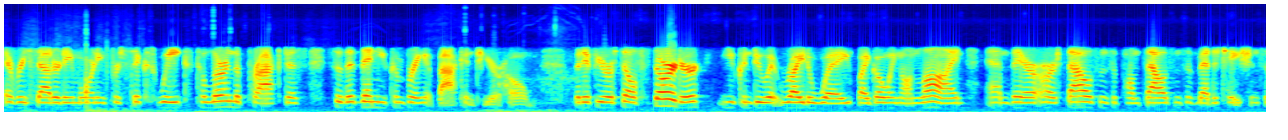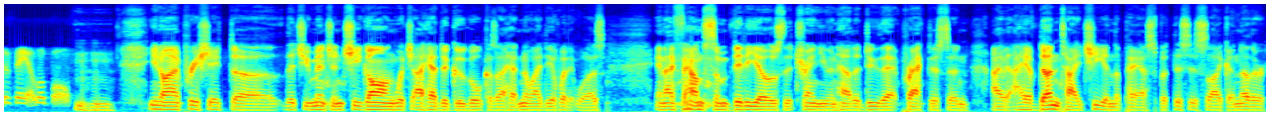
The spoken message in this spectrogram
every Saturday morning for six weeks to learn the practice so that then you can bring it back into your home. But if you're a self starter, you can do it right away by going online, and there are thousands upon thousands of meditations available. Mm-hmm. You know, I appreciate uh, that you mentioned Qigong, which I had to Google because I had no idea what it was. And I found some videos that train you in how to do that practice. And I, I have done Tai Chi in the past, but this is like another,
